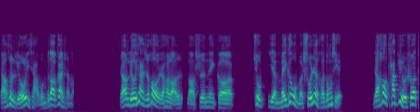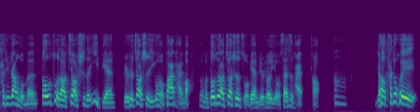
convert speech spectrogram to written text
然后就留一下，我们不知道干什么。然后留一下之后，然后老师老师那个就也没跟我们说任何东西。然后他比如说他就让我们都坐到教室的一边，比如说教室一共有八排嘛，那我们都坐到教室的左边，比如说有三四排，好，嗯。然后他就会，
